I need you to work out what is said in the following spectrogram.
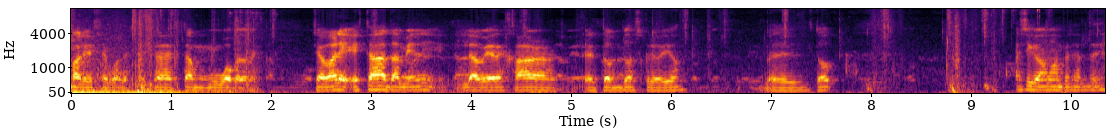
Vale, esa igual, esta está muy guapa también. Chavales, esta también la voy a dejar el top 2, creo yo. Del top. Así que vamos a empezar, tío.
